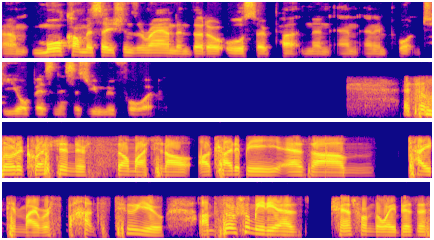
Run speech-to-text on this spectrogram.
um, more conversations around and that are also pertinent and, and important to your business as you move forward? It's a loaded question. There's so much, and I'll I'll try to be as um, tight in my response to you. Um, social media has transform the way business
